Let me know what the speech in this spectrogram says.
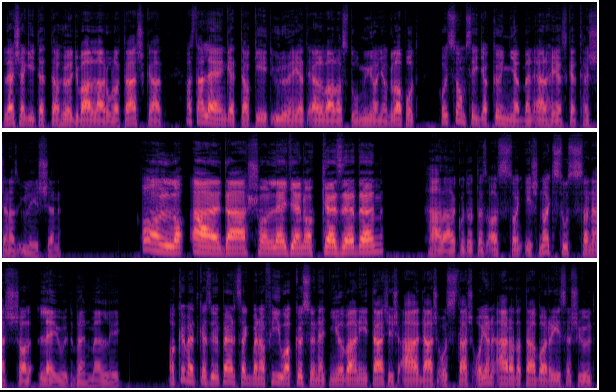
lesegítette a hölgy válláról a táskát, aztán leengedte a két ülőhelyet elválasztó műanyag lapot, hogy szomszédja könnyebben elhelyezkedhessen az ülésen. Alla áldása legyen a kezeden! Hálálkodott az asszony, és nagy szusszanással leült Ben mellé. A következő percekben a fiú a köszönetnyilvánítás és áldás osztás olyan áradatában részesült,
